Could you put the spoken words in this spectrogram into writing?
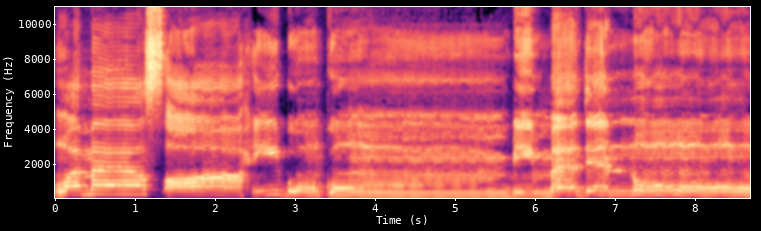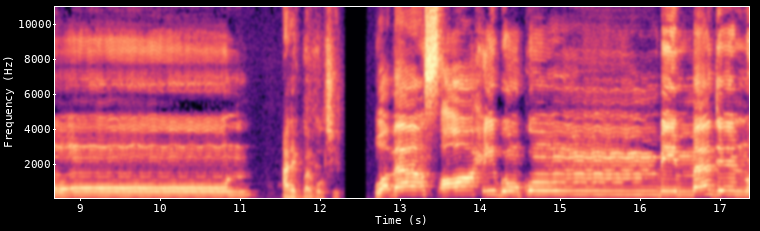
وما صاحبكم بمجنون আরেকবার বলছি وما صاحبكم بمجنون.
